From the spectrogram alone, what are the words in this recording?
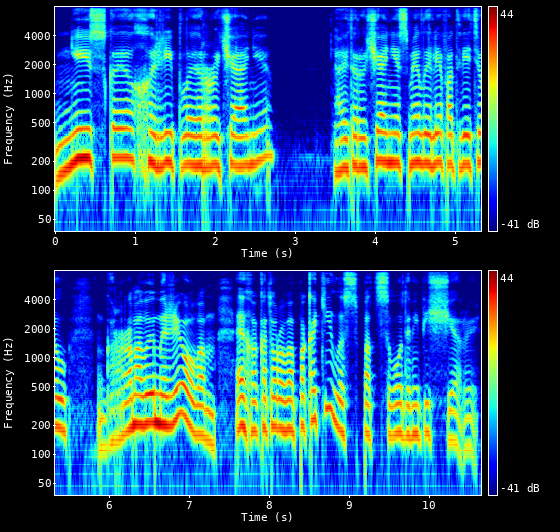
низкое хриплое рычание, а это рычание смелый лев ответил громовым ревом, эхо которого покатилось под сводами пещеры.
